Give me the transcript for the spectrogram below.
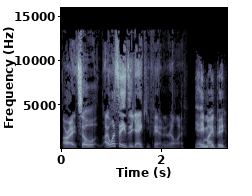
All right. So I want to say he's a Yankee fan in real life. Yeah, he might be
